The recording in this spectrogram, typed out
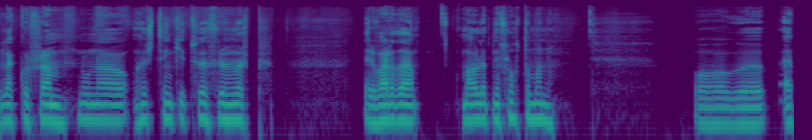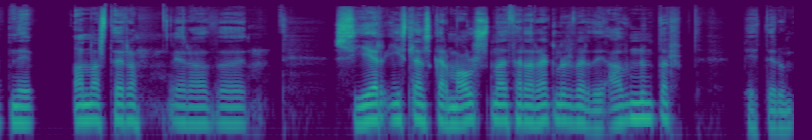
leggur fram núna á höstfingi tvö frumvörp er varða málefni flótamanna og uh, efni annars þeirra er að sér íslenskar málsmaðferðarreglur verði afnumdar. Hitt er um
